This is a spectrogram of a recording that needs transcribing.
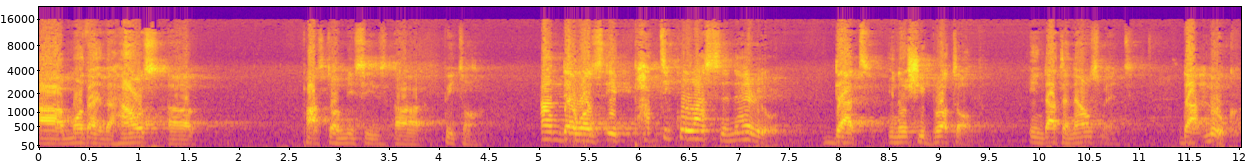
our mother in the house, uh, Pastor Mrs. Uh. And there was a particular scenario that you know she brought up in that announcement. That look,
